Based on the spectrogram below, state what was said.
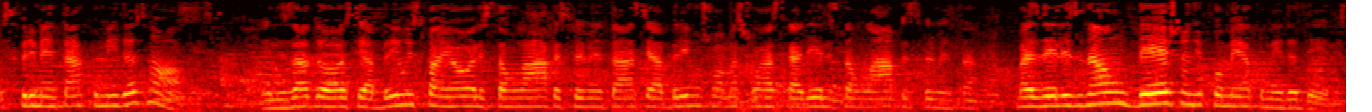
experimentar comidas novas. Eles adoram. Se abrir um espanhol, eles estão lá para experimentar. Se abrir uma churrascaria, eles estão lá para experimentar. Mas eles não deixam de comer a comida deles.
